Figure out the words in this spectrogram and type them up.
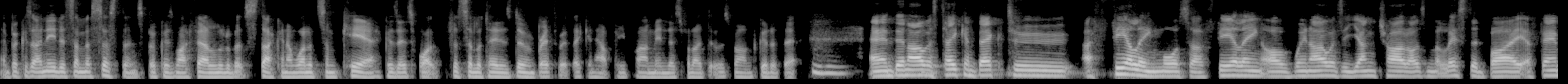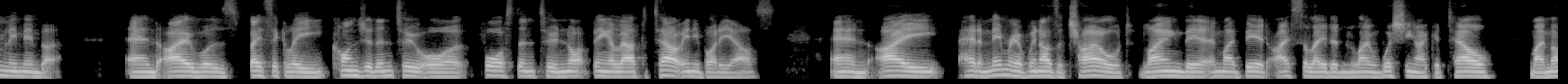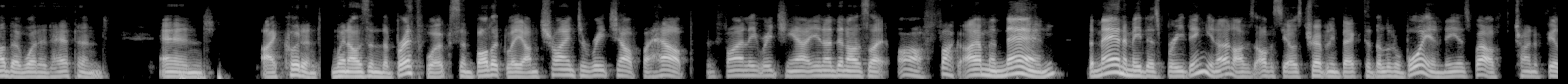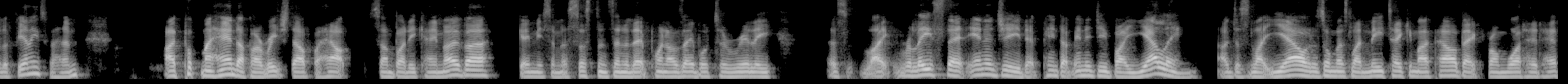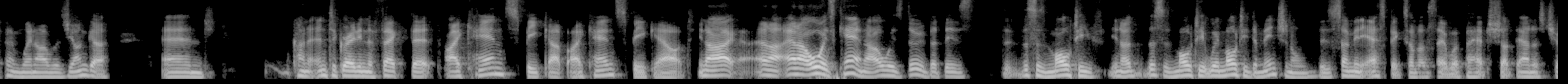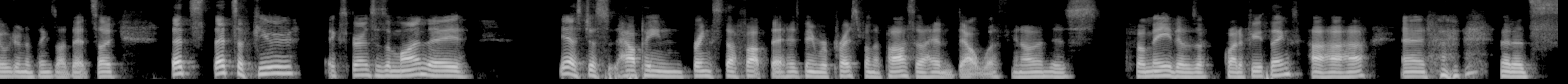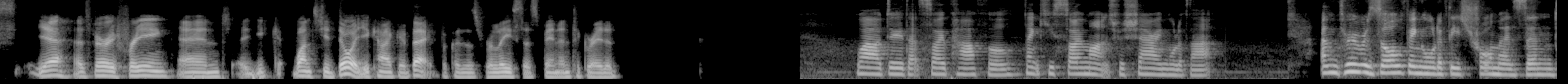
because I needed some assistance because I felt a little bit stuck and I wanted some care because that's what facilitators do in breathwork. They can help people. I mean, that's what I do as well. I'm good at that. Mm-hmm. And then I was taken back to a feeling more so, a feeling of when I was a young child, I was molested by a family member. And I was basically conjured into or forced into not being allowed to tell anybody else. And I had a memory of when I was a child lying there in my bed, isolated and alone, wishing I could tell my mother what had happened. And I couldn't. When I was in the breath work, symbolically, I'm trying to reach out for help and finally reaching out, you know, then I was like, oh, fuck, I am a man. The man in me that's breathing, you know, I was obviously I was traveling back to the little boy in me as well, trying to feel the feelings for him. I put my hand up, I reached out for help. Somebody came over, gave me some assistance. And at that point, I was able to really like release that energy, that pent up energy by yelling. I just like yelled. It was almost like me taking my power back from what had happened when I was younger and kind of integrating the fact that I can speak up, I can speak out. You know, I and I, and I always can, I always do, but there's this is multi, you know, this is multi, we're multi-dimensional. There's so many aspects of us that were perhaps shut down as children and things like that. So that's that's a few experiences of mine. They, yeah, it's just helping bring stuff up that has been repressed from the past that I hadn't dealt with, you know. And there's, for me, there was a, quite a few things, ha ha ha, and that it's, yeah, it's very freeing. And you, once you do it, you can't go back because it's released, it's been integrated. Wow, dude, that's so powerful. Thank you so much for sharing all of that. And through resolving all of these traumas and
